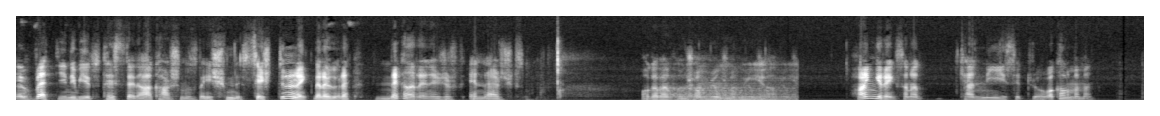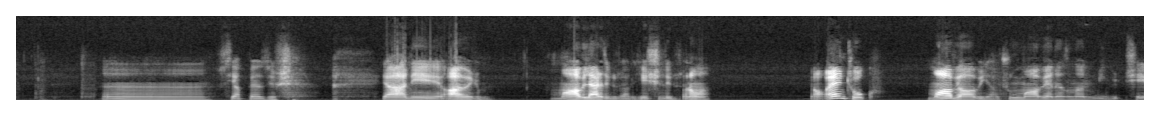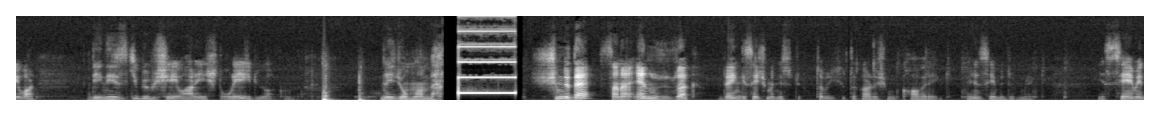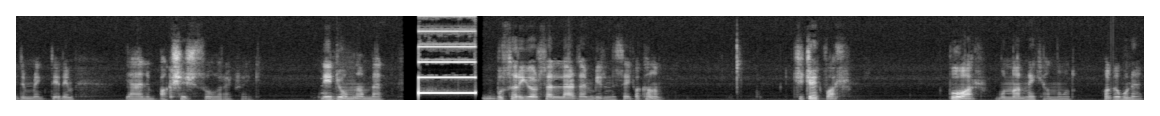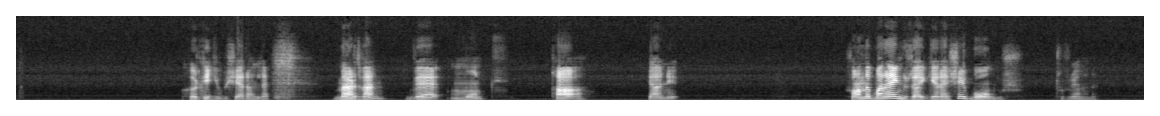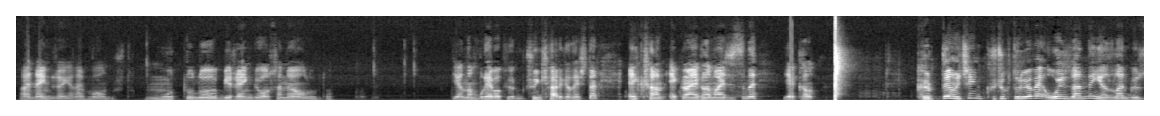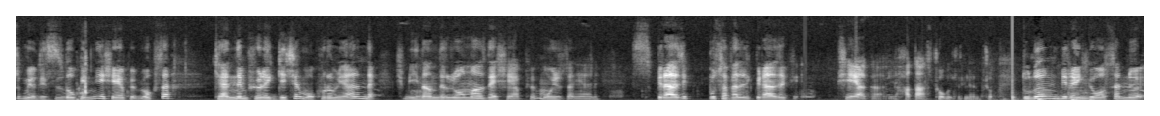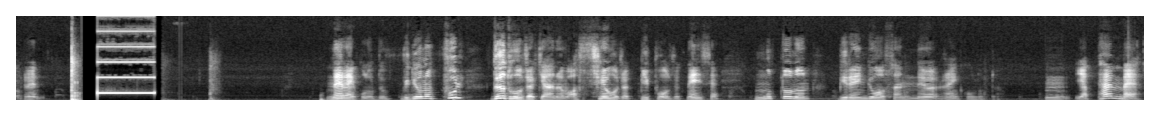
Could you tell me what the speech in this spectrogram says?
Evet, yeni bir testte daha karşınızdayız. Şimdi seçtiğin renklere göre ne kadar enerji enerjiksin. Aga ben konuşamıyorum bugün ya. Hangi renk sana kendini iyi hissettiriyor? Bakalım hemen. Ee, siyah beyaz diyor. yani abicim maviler de güzel, yeşil de güzel ama ya en çok mavi abi ya. Çünkü mavi en azından bir şey var. Deniz gibi bir şey var ya işte oraya gidiyor aklımda. Ne diyorum lan ben? Şimdi de sana en uzak rengi seçmeni istiyorum. Tabii ki de kardeşim kahverengi. En sevmediğim renk. Ya sevmediğim renk dedim yani bakış açısı olarak renk. Ne diyorum lan ben? Bu sarı görsellerden birini seç. Bakalım. Çiçek var. Bu var. Bunlar ne ki anlamadım. Aga bu ne? Hırka gibi bir şey herhalde. Merdiven ve mont. Ta. Yani şu anlık bana en güzel gelen şey bu olmuş. Tur yani. Aynen en güzel gelen bu olmuştu. Mutluluğu bir rengi olsa ne olurdu? Bir yandan buraya bakıyorum çünkü arkadaşlar ekran ekran yakalamacısını yakal kırptığım için küçük duruyor ve o yüzden de yazılar gözükmüyor diye siz de okuyun diye şey yapıyorum. Yoksa kendim şöyle geçirim okurum yani de şimdi inandırıcı olmaz diye şey yapıyorum o yüzden yani. Birazcık bu seferlik birazcık şey hatası çok özür dilerim çok. Mutluluğun bir rengi olsa ne ren ne renk olurdu? Videonun full dıt olacak yani. Şey olacak, bip olacak. Neyse. Mutluluğun bir rengi olsa ne renk olurdu? Hmm, ya pembe.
